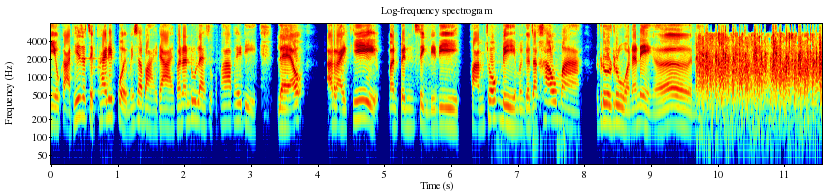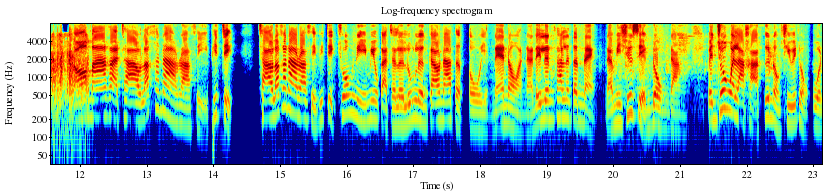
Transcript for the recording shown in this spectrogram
มีโอกาสที่จะเจ็บไข้ได้ป่วยไม่สบายได้ เพราะฉะนั้นดูแลสุขภาพให้ดี แล้วอะไรที่มันเป็นสิ่งดีๆ ความโชคดีมันก็จะเข้ามารัวๆนั่นเองเออนะต่อมาค่ะ ชาวลัคนาราศีพิจิกชาวลัคนาราศีพิจิกช่วงนี้มีโอกาสเจริญรุ่งเรืองก้าวหน้าเติบโตอย่างแน่นอนนะได้เลื่อนขั้นเลื่อนตำแหน่งนะมีชื่อเสียงโด่งดัง เป็นช่วงเวลาขาขึ้นของชีวิตของคุณ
